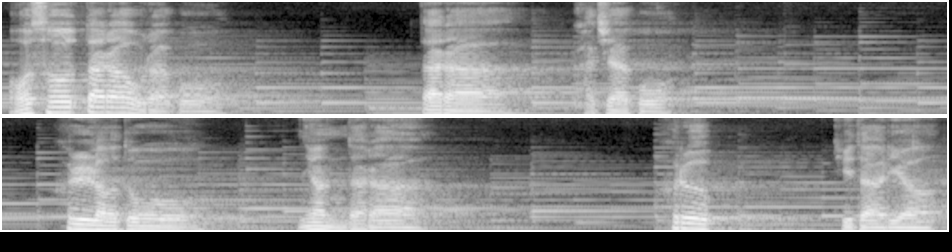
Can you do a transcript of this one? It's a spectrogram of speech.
어서 따라오라고 따라가자고. 흘러도 연달아. 흐릅 뒤다려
